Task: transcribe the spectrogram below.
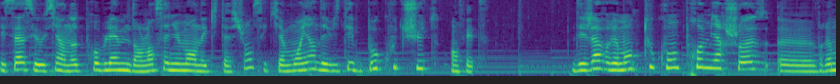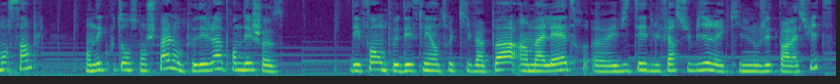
Et ça, c'est aussi un autre problème dans l'enseignement en équitation, c'est qu'il y a moyen d'éviter beaucoup de chutes en fait. Déjà vraiment tout con, première chose euh, vraiment simple, en écoutant son cheval, on peut déjà apprendre des choses. Des fois, on peut déceler un truc qui va pas, un mal-être, euh, éviter de lui faire subir et qu'il nous jette par la suite.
